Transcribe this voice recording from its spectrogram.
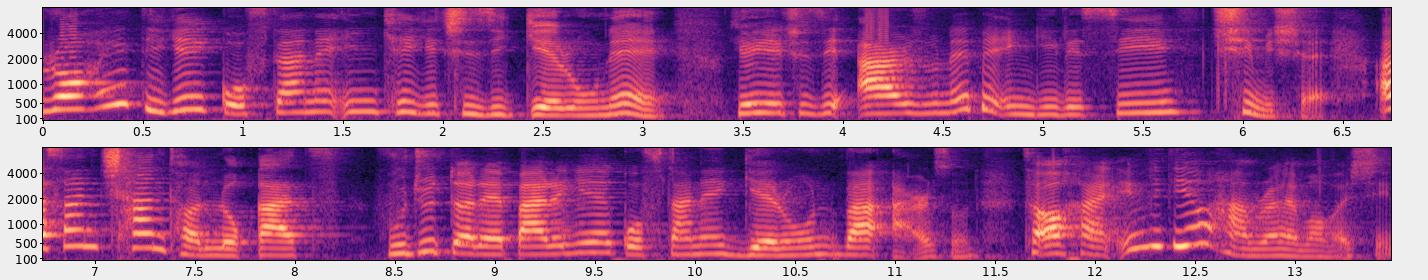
راه های دیگه گفتن این که یه چیزی گرونه یا یه چیزی ارزونه به انگلیسی چی میشه؟ اصلا چند تا لغت وجود داره برای گفتن گرون و ارزون تا آخر این ویدیو همراه ما باشین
